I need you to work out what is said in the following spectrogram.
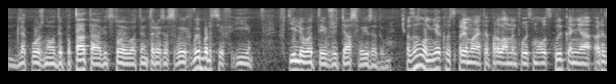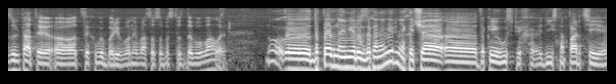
для кожного депутата відстоювати інтереси своїх виборців і втілювати в життя свої задуми. Загалом, як ви сприймаєте парламент восьмого скликання? Результати е, цих виборів вони вас особисто здивували? Ну, е, до певної міри закономірні, хоча е, такий успіх е, дійсно партії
